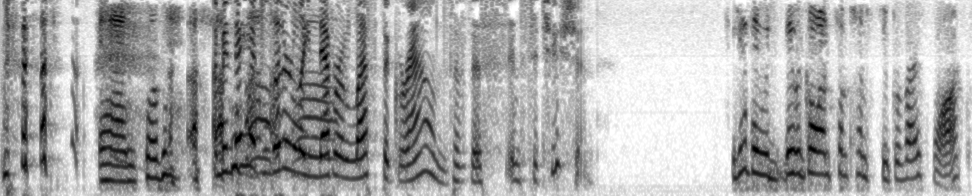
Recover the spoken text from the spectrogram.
and so, I mean, they had literally never left the grounds of this institution. Yeah, they would they would go on sometimes supervised walks.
